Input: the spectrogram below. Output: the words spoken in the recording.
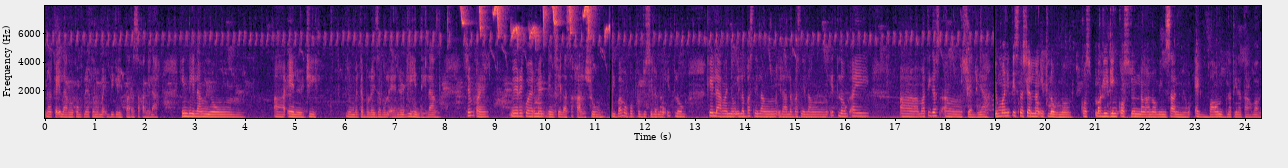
Na kailangan kumpleto na maibigay para sa kanila. Hindi lang yung ah, energy, yung metabolizable energy, hindi lang. Siyempre, may requirement din sila sa calcium. 'Di ba? Magpo-produce sila ng itlog, kailangan yung ilabas nilang ilalabas nilang itlog ay ah, matigas ang shell niya. Yung manipis na shell ng itlog, no, cause, magiging cause yun ng ano, minsan yung egg bound na tinatawag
